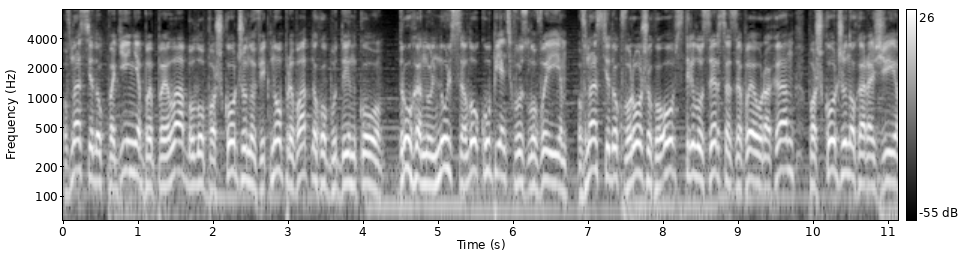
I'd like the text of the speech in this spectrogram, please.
Внаслідок падіння БПЛА було пошкоджено вікно приватного будинку. Друга 00 село Куп'янськ-Вузловий. Внаслідок ворожого обстрілу з РСЗВ «Ураган» пошкоджено гаражі.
